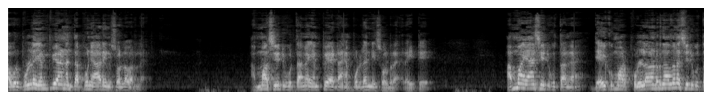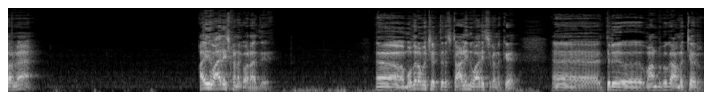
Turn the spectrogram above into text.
அவர் புள்ள எம்பி ஆன தப்புன்னு யாரும் இங்கே சொல்ல வரல. அம்மா சீட்டு கொடுத்தாங்க எம்பி ஆயிட்டான் என் புள்ளன்னு நீ சொல்கிற ரைட்டு. அம்மா ஏன் சீட்டு கொடுத்தாங்க? ஜெயக்குமார் இருந்தால் தானே சீட்டு கொடுத்தாங்க. அது வாரிஸ் கணக்கு வராது. முதலமைச்சர் திரு ஸ்டாலின் வாரிசு கணக்கு திரு மாண்புமிகு அமைச்சர்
